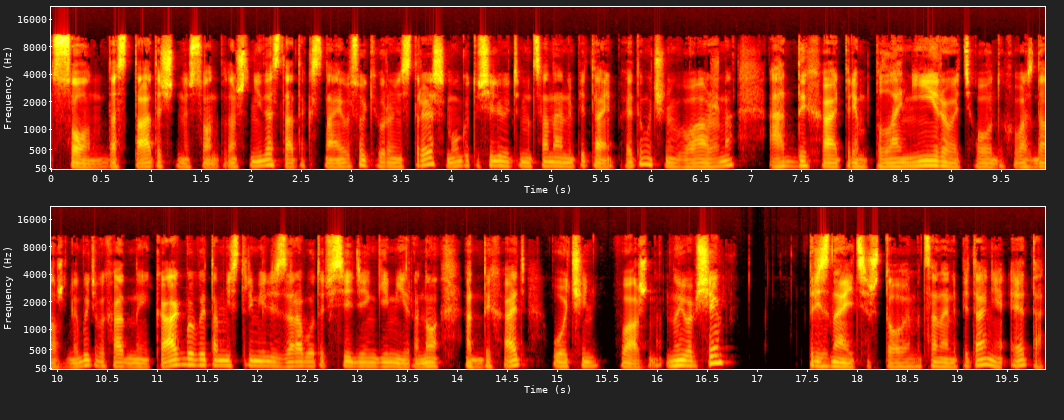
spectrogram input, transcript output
сон, достаточный сон, потому что недостаток сна и высокий уровень стресса могут усиливать эмоциональное питание. Поэтому очень важно отдыхать, прям планировать отдых. У вас должны быть выходные. Как бы вы там ни стремились заработать все деньги мира, но отдыхать очень важно. Ну и вообще, Признайте, что эмоциональное питание — это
